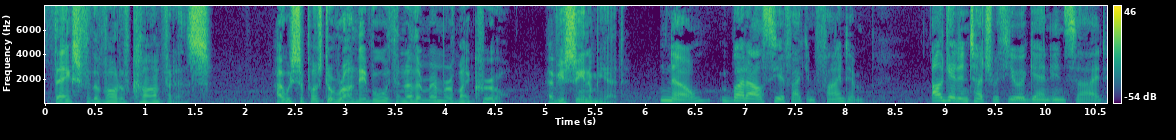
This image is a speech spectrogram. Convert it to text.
Thanks for the vote of confidence. I was supposed to rendezvous with another member of my crew. Have you seen him yet? No, but I'll see if I can find him. I'll get in touch with you again inside.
